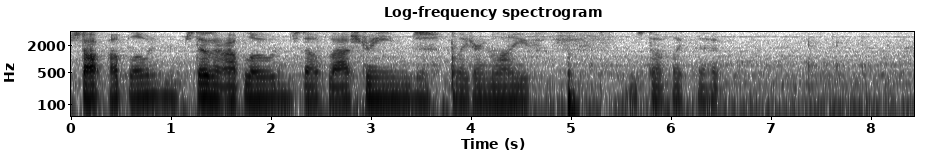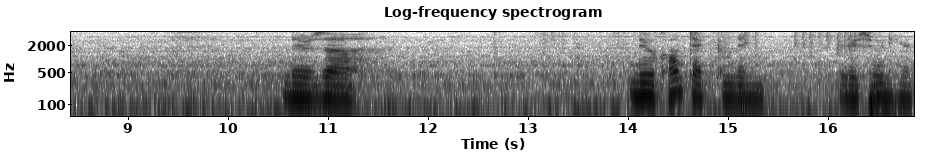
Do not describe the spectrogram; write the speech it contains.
stop uploading. I'm still gonna upload and stuff, live streams later in life and stuff like that. There's uh new contact coming in pretty soon here.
